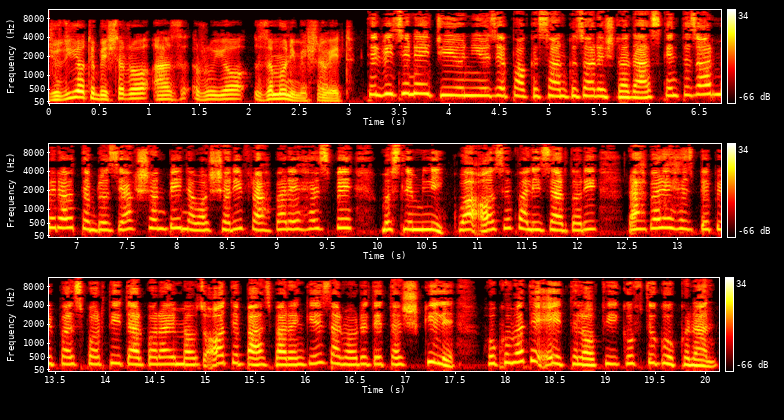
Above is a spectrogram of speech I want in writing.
جزئیات بیشتر را از رویا زمانی میشنوید. تلویزیون Geo News پاکستان گزارش داده است که انتظار می رود امروز یک شنبه نواز شریف رهبر حزب مسلم لیگ و آصف علی زرداری رهبر حزب پیپلز پارتی درباره موضوعات بحث برانگیز در مورد تشکیل حکومت ائتلافی گفتگو کنند.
